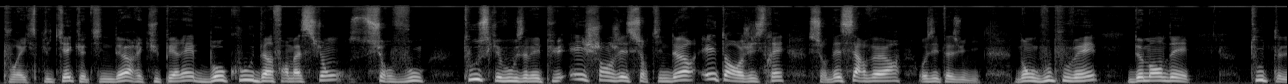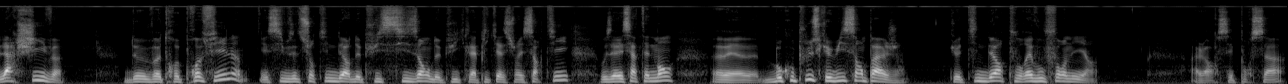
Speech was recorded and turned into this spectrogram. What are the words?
pour expliquer que Tinder récupérait beaucoup d'informations sur vous. Tout ce que vous avez pu échanger sur Tinder est enregistré sur des serveurs aux États-Unis. Donc vous pouvez demander toute l'archive de votre profil. Et si vous êtes sur Tinder depuis 6 ans, depuis que l'application est sortie, vous avez certainement euh, beaucoup plus que 800 pages que Tinder pourrait vous fournir. Alors c'est pour ça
